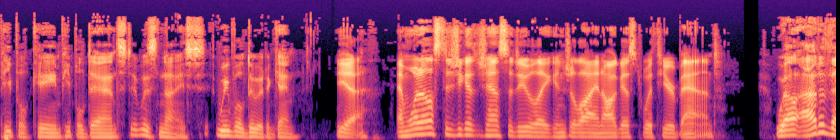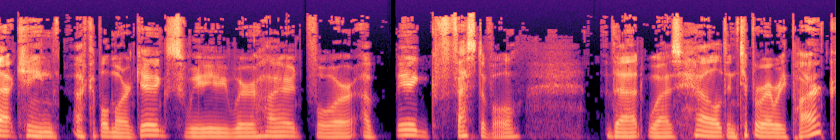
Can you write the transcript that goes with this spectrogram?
People came, people danced. It was nice. We will do it again. Yeah. And what else did you get the chance to do like in July and August with your band? Well, out of that came a couple more gigs. We were hired for a big festival that was held in Tipperary Park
